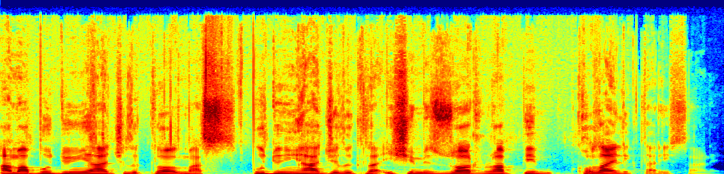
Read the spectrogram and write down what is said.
Ama bu dünyacılıkla olmaz. Bu dünyacılıkla işimiz zor. Rabbim kolaylıklar ihsan etsin.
